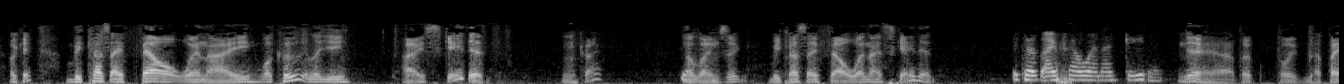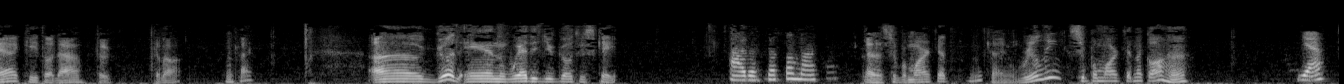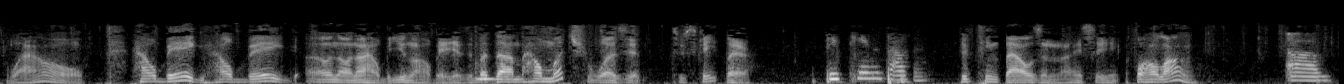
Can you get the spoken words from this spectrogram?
Okay because I fell when I quá khứ là gì? I skated. Okay nó là music because I fell when I skated. Because I fell when I skated. yeah tôi tôi đã té khi tôi đã từ cái đó. Okay uh, good. And where did you go to skate? At the supermarket. At a supermarket okay really supermarket nó có hả Yeah. Wow. How big? How big? Oh no, not how big. You know how big is it? But um, how much was it to skate there? Fifteen thousand. Fifteen thousand. I see. For how long? Um,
